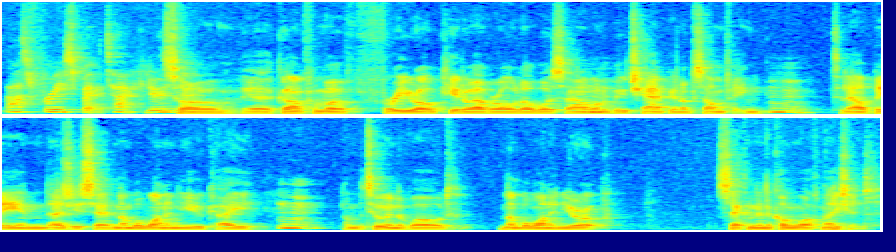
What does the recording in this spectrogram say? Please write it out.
That's pretty spectacular, isn't it? So yeah, going from a three-year-old kid, or however old I was, saying I want to mm. be champion of something, mm-hmm. to now being, as you said, number one in the UK, mm-hmm. number two in the world, number one in Europe, second in the Commonwealth nations.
